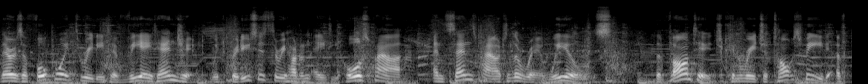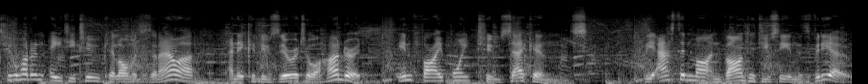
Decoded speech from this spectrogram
there is a 4.3 litre V8 engine which produces 380 horsepower and sends power to the rear wheels. The Vantage can reach a top speed of 282 km an hour and it can do 0 to 100 in 5.2 seconds. The Aston Martin Vantage you see in this video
